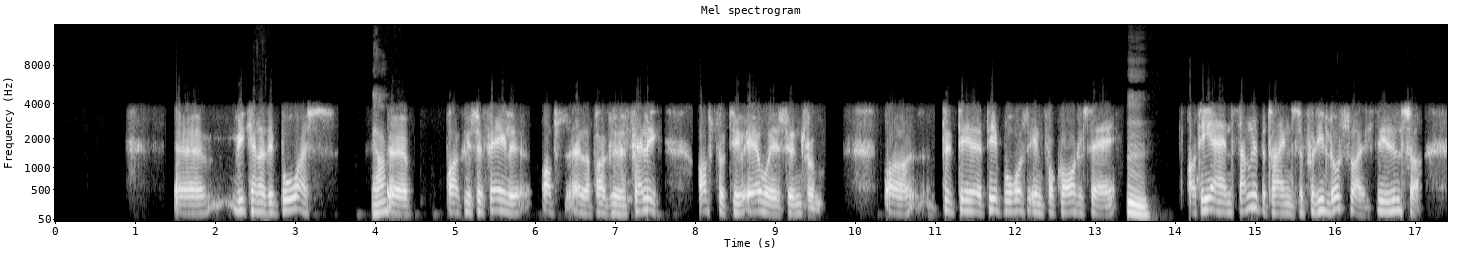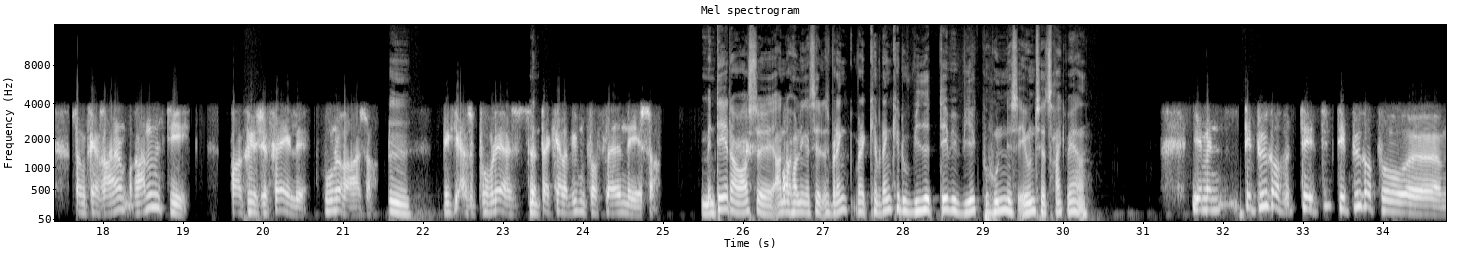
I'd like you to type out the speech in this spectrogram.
Øh, vi kalder det BOAS. Ja. Øh, brachycephale, eller brachycephalic obstructive airway syndrome. Og det, det, det er BOAS en forkortelse af. Mm. Og det er en samlebetegnelse for de luftvejslidelser, som kan ramme de brachycephale hunderaser. Mm. Vi, altså populært, der kalder vi dem for fladnæser. Men det er der også øh, andre og, holdninger til. Altså, hvordan, kan, hvordan kan du vide, at det vil virke på hundenes evne til at trække vejret? Jamen, det bygger, det, det bygger på... Øh,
